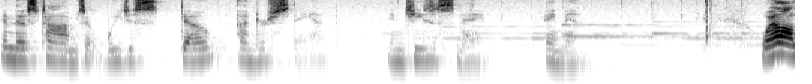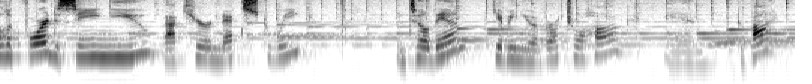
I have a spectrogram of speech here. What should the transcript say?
in those times that we just don't understand. In Jesus' name, amen. Well, I look forward to seeing you back here next week. Until then, giving you a virtual hug and goodbye.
